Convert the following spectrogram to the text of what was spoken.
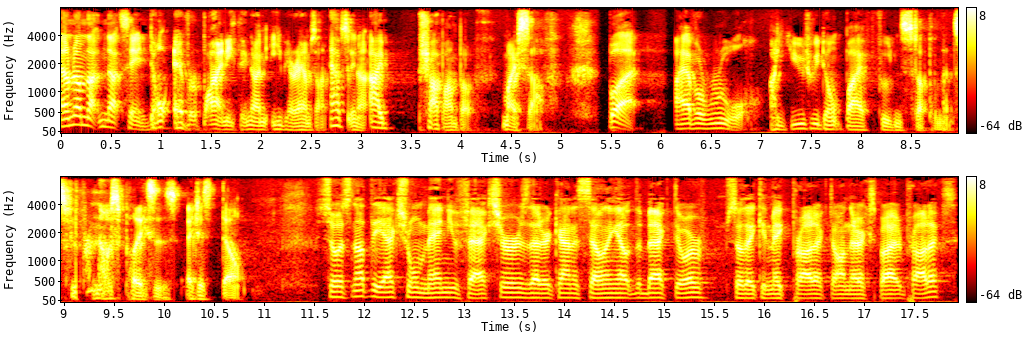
and I'm not, I'm not saying don't ever buy anything on eBay or Amazon. Absolutely not. I shop on both myself. But I have a rule. I usually don't buy food and supplements from those places. I just don't. So it's not the actual manufacturers that are kind of selling out the back door so they can make product on their expired products.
